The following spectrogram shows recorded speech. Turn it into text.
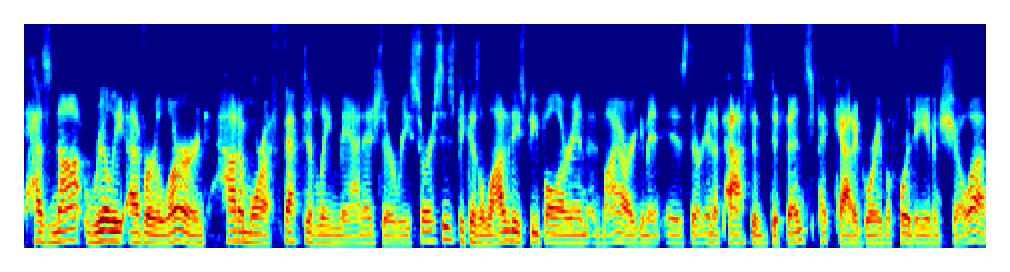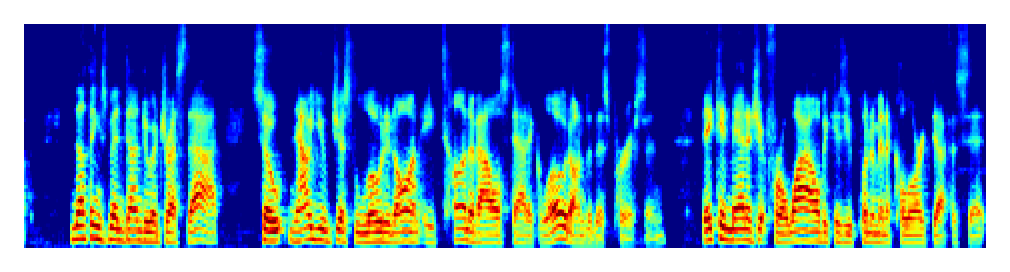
has not really ever learned how to more effectively manage their resources because a lot of these people are in and my argument is they're in a passive defense category before they even show up. Nothing's been done to address that. So now you've just loaded on a ton of allostatic load onto this person they can manage it for a while because you put them in a caloric deficit.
